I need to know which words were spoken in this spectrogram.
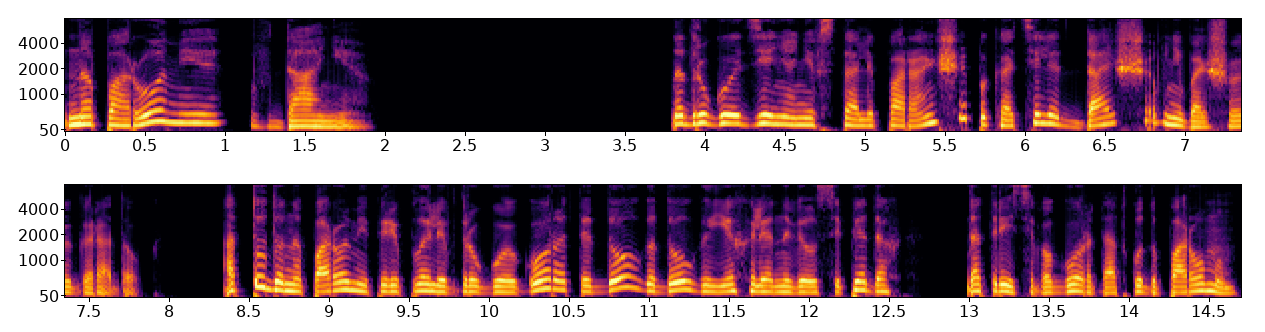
На пароме в Данию. На другой день они встали пораньше и покатили дальше в небольшой городок. Оттуда на пароме переплыли в другой город и долго-долго ехали на велосипедах до третьего города, откуда паромом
